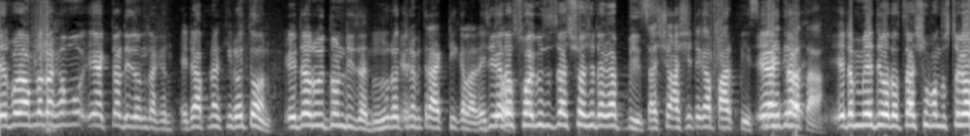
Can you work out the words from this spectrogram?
এরপর আমরা দেখাবো একটা ডিজাইন দেখেন। এটা আপনার কি রইতন এটা রুইতন ডিজাইন রইতনের ভিতরে আরেকটি কালার এই এটা চারশো আশি টাকা পিস চারশো আশি টাকা পার পিস মেহেদি পাতা। এটা মেহেদি পাতা চারশো পঞ্চাশ টাকা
